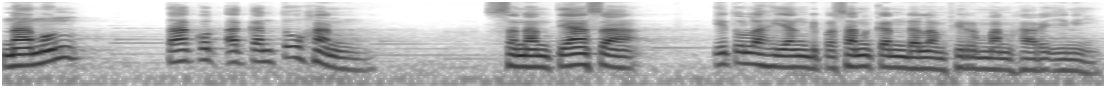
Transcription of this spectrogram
namun takut akan Tuhan senantiasa itulah yang dipesankan dalam firman hari ini.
